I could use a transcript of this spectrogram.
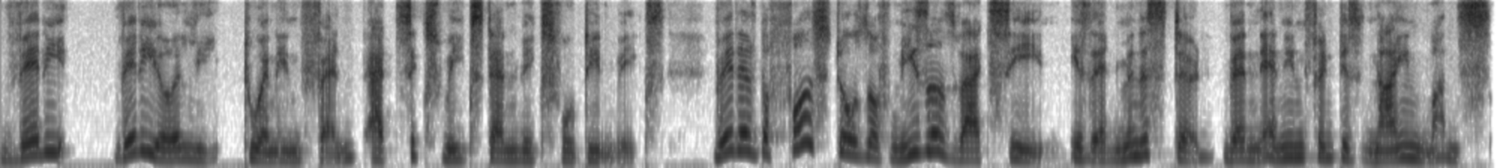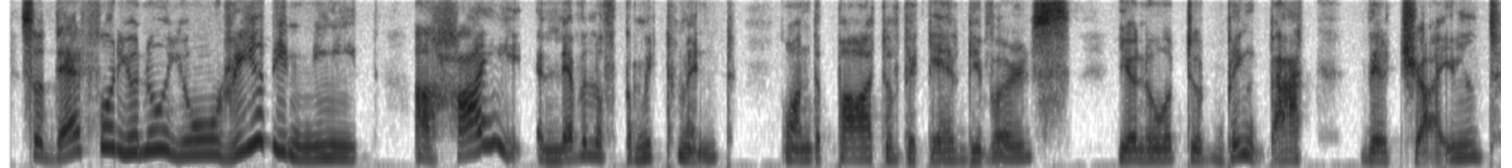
very, very early to an infant at six weeks, 10 weeks, 14 weeks. Whereas the first dose of measles vaccine is administered when an infant is nine months. So, therefore, you know, you really need a high level of commitment on the part of the caregivers, you know, to bring back their child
